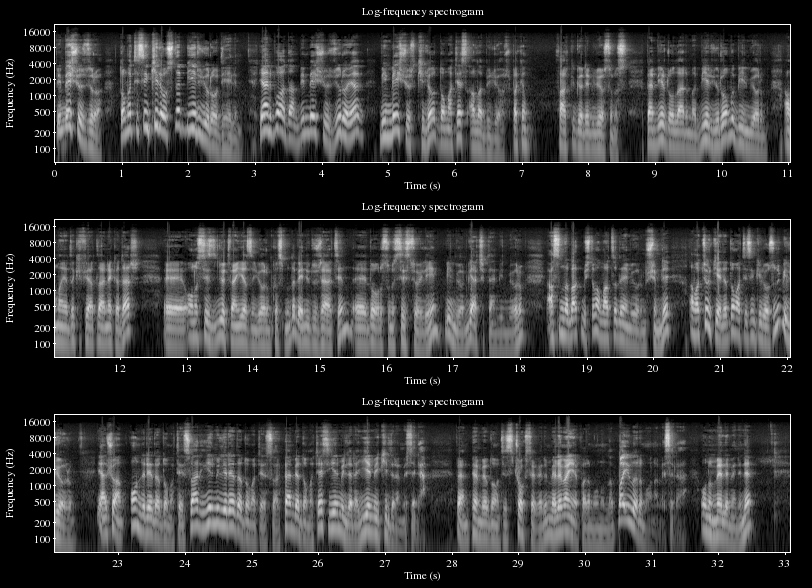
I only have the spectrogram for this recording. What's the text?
1500 euro. Domatesin kilosu da 1 euro diyelim. Yani bu adam 1500 euroya 1500 kilo domates alabiliyor. Bakın farkı görebiliyorsunuz. Ben 1 dolar mı 1 euro mu bilmiyorum. Almanya'daki fiyatlar ne kadar? Ee, onu siz lütfen yazın yorum kısmında beni düzeltin. Ee, doğrusunu siz söyleyin. Bilmiyorum gerçekten bilmiyorum. Aslında bakmıştım ama hatırlayamıyorum şimdi. Ama Türkiye'de domatesin kilosunu biliyorum. Yani şu an 10 liraya da domates var, 20 liraya da domates var. Pembe domates 20 lira, 22 lira mesela. Ben pembe domatesi çok severim. Melemen yaparım onunla. Bayılırım ona mesela. Onun melemenine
